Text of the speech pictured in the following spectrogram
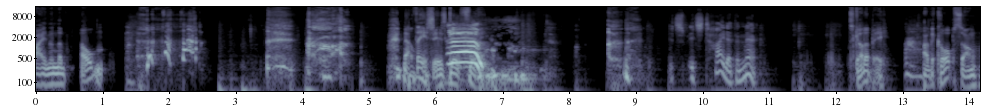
fine than the old. now this is good. It's it's tied at the neck. It's gotta be. Like the corpse song.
